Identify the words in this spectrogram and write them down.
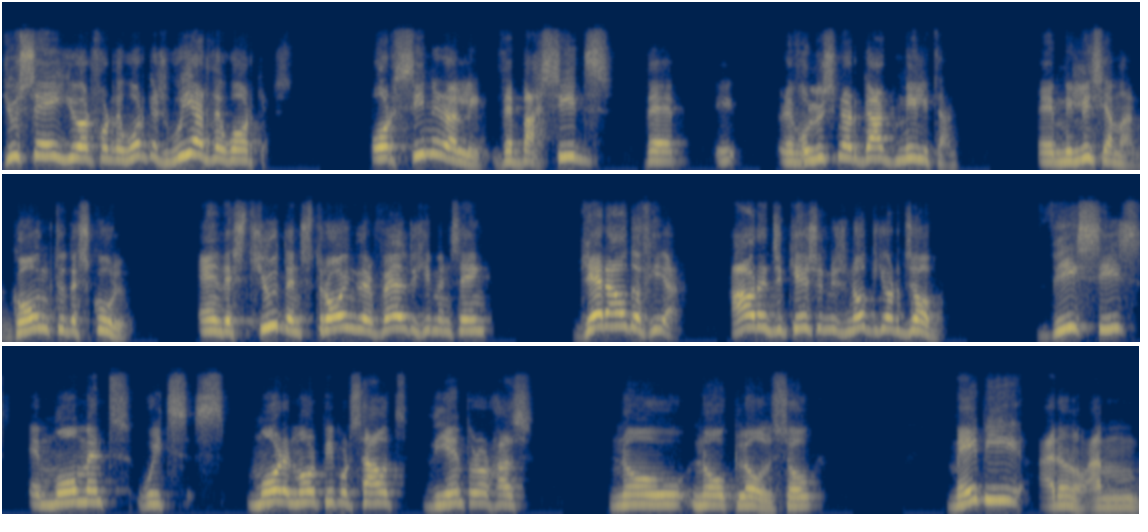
You say you are for the workers. We are the workers. Or similarly, the Basij, the eh, Revolutionary Guard militant, a militiaman, going to the school and the students throwing their veil to him and saying, Get out of here. Our education is not your job. This is a moment which more and more people shout, The emperor has no, no clothes. So maybe, I don't know, I'm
